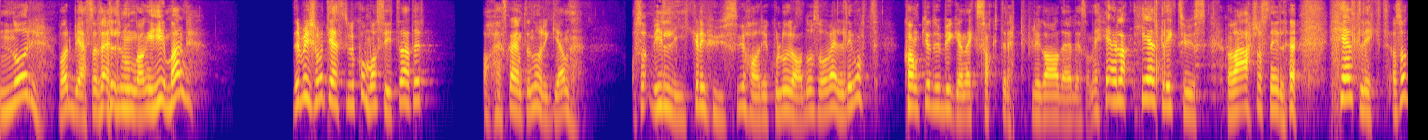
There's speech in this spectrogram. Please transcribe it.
Når var Besalel noen gang i himmelen? Det blir som at jeg skulle komme og si til deg at å, jeg skal hjem til Norge igjen. Altså, vi liker det huset vi har i Colorado så veldig godt. Kan ikke du bygge en eksakt replika av det? liksom? Helt, helt, likt hus. Vær så snill. Helt likt. Altså,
